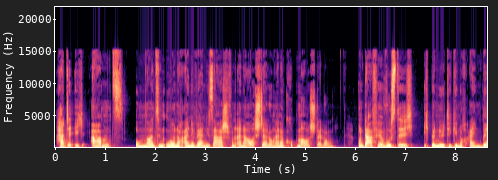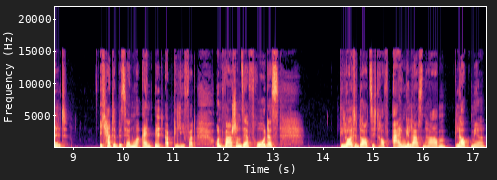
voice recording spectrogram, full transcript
hatte ich abends um 19 Uhr noch eine Vernissage von einer Ausstellung, einer Gruppenausstellung. Und dafür wusste ich, ich benötige noch ein Bild. Ich hatte bisher nur ein Bild abgeliefert und war schon sehr froh, dass die Leute dort sich darauf eingelassen haben. Glaubt mir,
